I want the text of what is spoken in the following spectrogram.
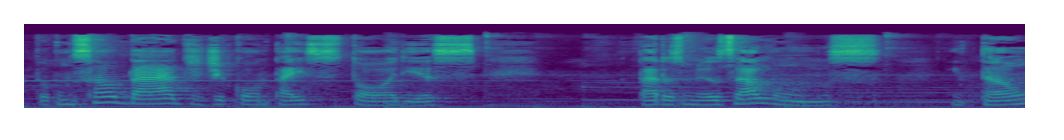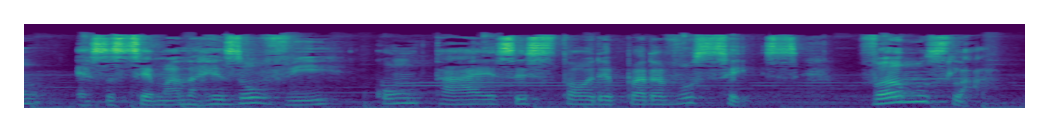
Estou com saudade de contar histórias para os meus alunos. Então, essa semana resolvi contar essa história para vocês. Vamos lá!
